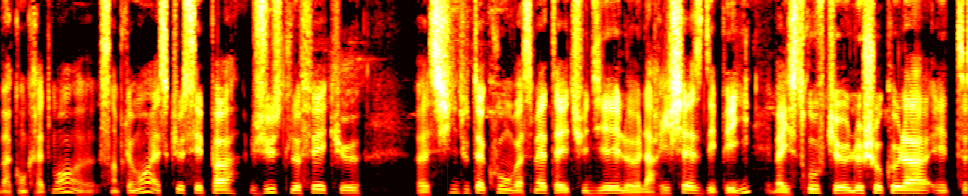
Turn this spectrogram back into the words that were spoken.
bah, concrètement, euh, simplement, est-ce que c'est pas juste le fait que euh, si tout à coup on va se mettre à étudier la richesse des pays, bah, il se trouve que le chocolat est,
